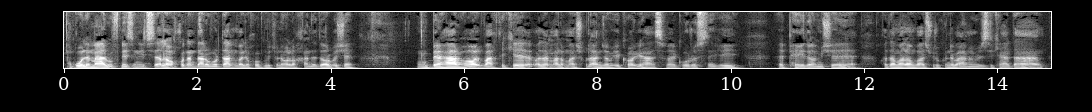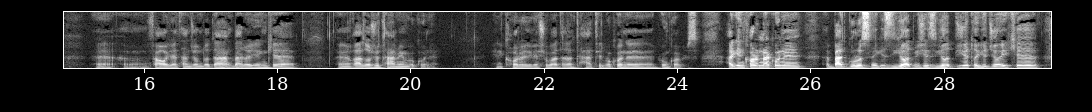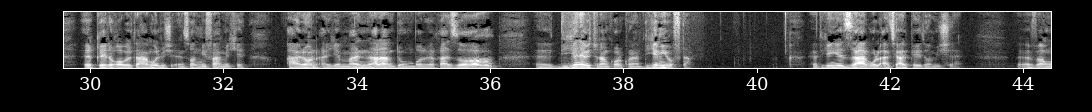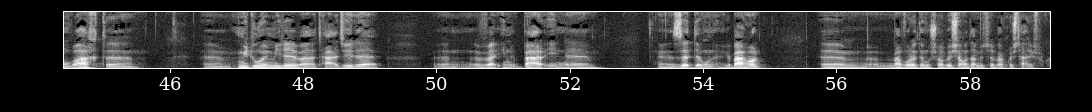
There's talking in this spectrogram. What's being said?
قول معروف نیست این چیزی الان خودم در آوردم ولی خب می‌تونه حالا خنده دار باشه. به هر حال وقتی که آدم الان مشغول انجام یه کاری هست و گرسنگی پیدا میشه آدم الان باید شروع کنه برنامه ریزی کردن فعالیت انجام دادن برای اینکه غذاش رو تعمین بکنه. یعنی کارهای دیگه رو باید الان تعطیل بکنه به اون کار برسه اگه این کار نکنه بعد گرسنگی زیاد میشه زیاد میشه تا یه جایی که غیر قابل تحمل میشه. انسان می‌فهمه که الان اگه من نرم دنبال غذا دیگه نمی‌تونم کار کنم دیگه میفتم دیگه یه ضرب العجل پیدا میشه. و اون وقت میدوه میره و تعجیله. و این بر این ضد اونه. به حال موارد مشابهش هم آدم می‌تونه بر خوش تعریف بکنه.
